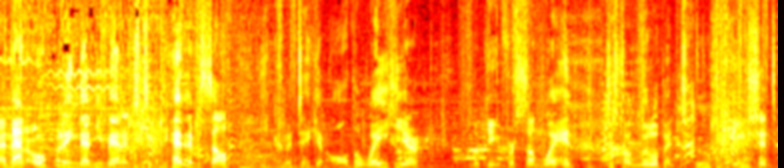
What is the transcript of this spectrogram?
And that opening that he managed to get himself, he could take it all the way here. Looking for some way, and just a little bit too patient.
